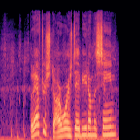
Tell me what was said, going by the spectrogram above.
But after Star Wars debuted on the scene,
